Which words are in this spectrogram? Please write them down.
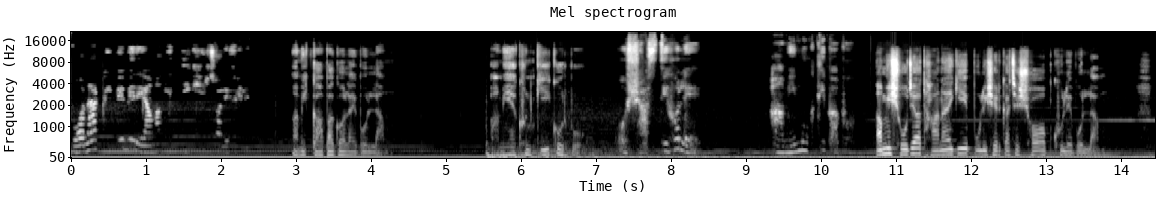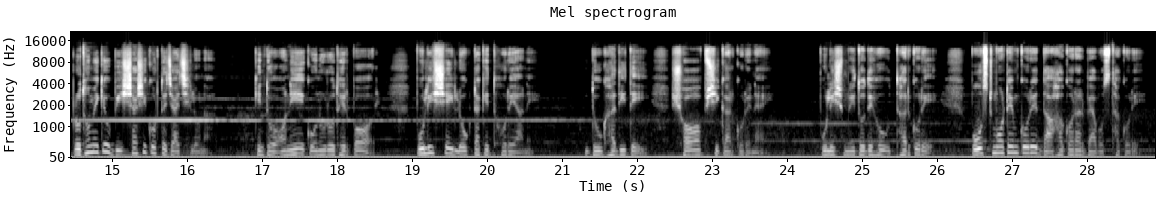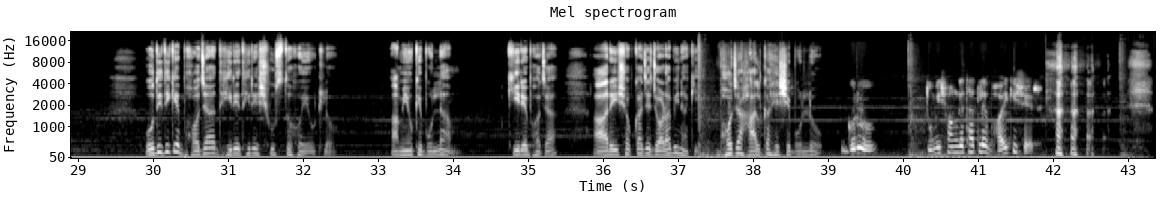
বলা টিপে মেরে আমাকে দিঘির জলে ফেলে। আমি কাপা গলায় বললাম আমি এখন কি করব? ও শাস্তি হলে আমি মুক্তি পাবো। আমি সোজা থানায় গিয়ে পুলিশের কাছে সব খুলে বললাম। প্রথমে কেউ বিশ্বাসই করতে চাইছিল না। কিন্তু অনেক অনুরোধের পর পুলিশ সেই লোকটাকে ধরে আনে। দুঘা দিতেই সব স্বীকার করে নেয়। পুলিশ মৃতদেহ উদ্ধার করে পোস্টমর্টেম করে দাহা করার ব্যবস্থা করে। ওদিদিকে ভজা ধীরে ধীরে সুস্থ হয়ে উঠল। আমি ওকে বললাম কিরে ভজা আর এই সব কাজে জড়াবি নাকি? ভজা হালকা হেসে বলল গুরু তুমি সঙ্গে থাকলে ভয় কিসের?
